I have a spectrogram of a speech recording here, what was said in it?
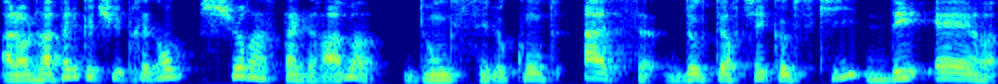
Alors, je rappelle que tu es présente sur Instagram. Donc, c'est le compte at Dr. DR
